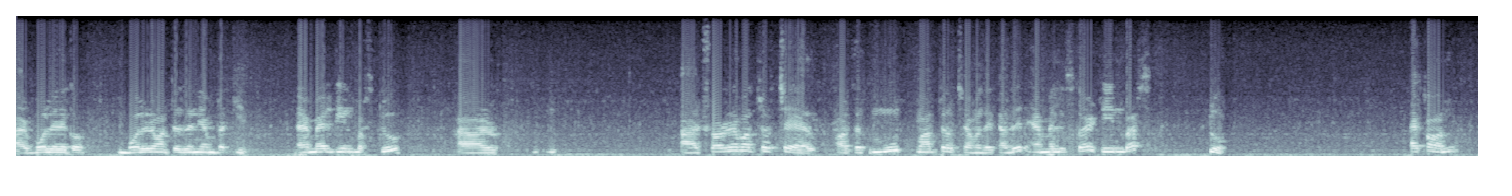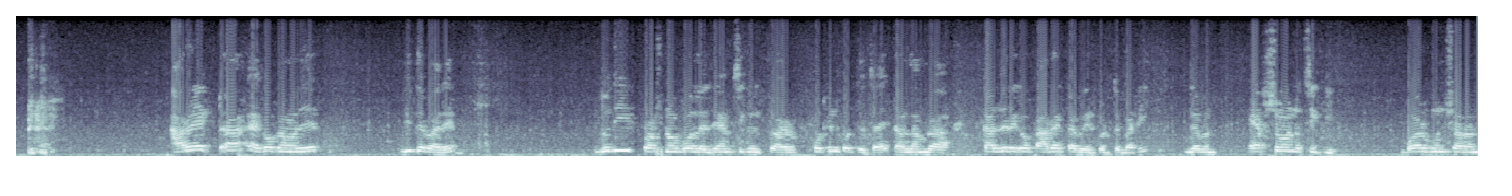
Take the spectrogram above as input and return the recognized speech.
আর বলের একক, বলের মাত্রা জানি আমরা কি? M L T inverse two আর আর স্বরের মাত্রা হচ্ছে এল অর্থাৎ মোট মাত্রা হচ্ছে আমাদের কাজের M L square T inverse two এখন আরও একটা একক আমাদের দিতে পারে। যদি প্রশ্ন বলে যে এমসিকিউ একটু আর কঠিন করতে চাই তাহলে আমরা কাজের একক আরও একটা বের করতে পারি। যেমন এফ সমান হচ্ছে কি? বরগুণ সরণ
